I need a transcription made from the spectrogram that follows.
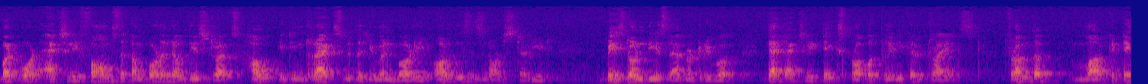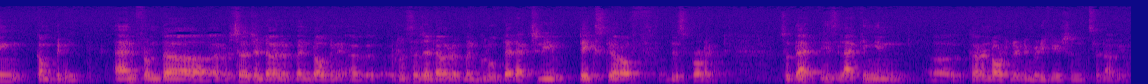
But what actually forms the component of these drugs, how it interacts with the human body, all this is not studied based on these laboratory work. That actually takes proper clinical trials from the marketing company and from the research and development uh, research and development group that actually takes care of this product. So that is lacking in uh, current alternative medication scenario.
